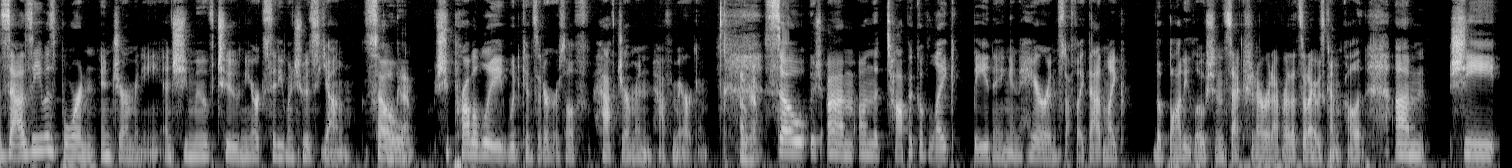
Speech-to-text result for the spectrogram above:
Zazie was born in Germany and she moved to New York City when she was young. So Okay. she probably would consider herself half German, half American. Okay. So, um, on the topic of like bathing and hair and stuff like that, and like the body lotion section or whatever, that's what I always kind of call it. Um, she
